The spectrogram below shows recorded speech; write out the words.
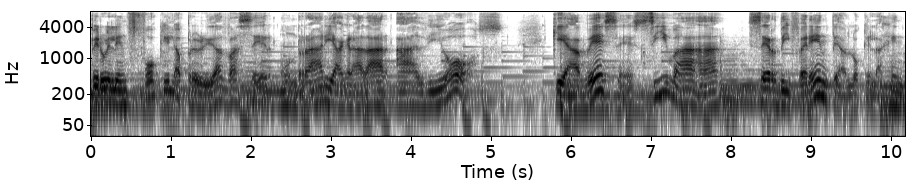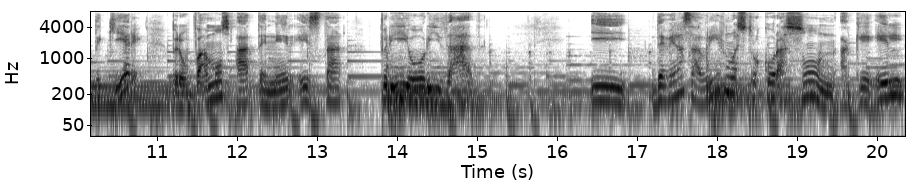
Pero el enfoque y la prioridad va a ser honrar y agradar a Dios que a veces sí va a ser diferente a lo que la gente quiere, pero vamos a tener esta prioridad. Y deberás abrir nuestro corazón a que Él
